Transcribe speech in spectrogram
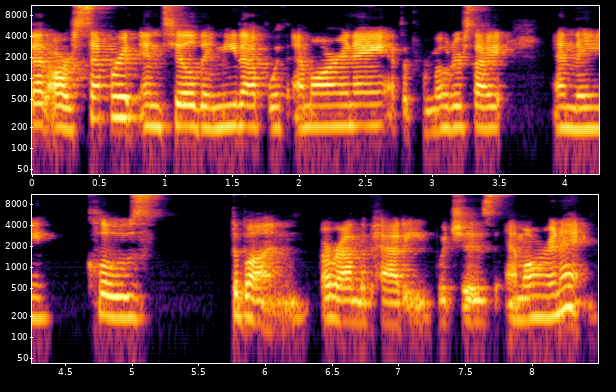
that are separate until they meet up with mRNA at the promoter site and they close the bun around the patty, which is mRNA.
